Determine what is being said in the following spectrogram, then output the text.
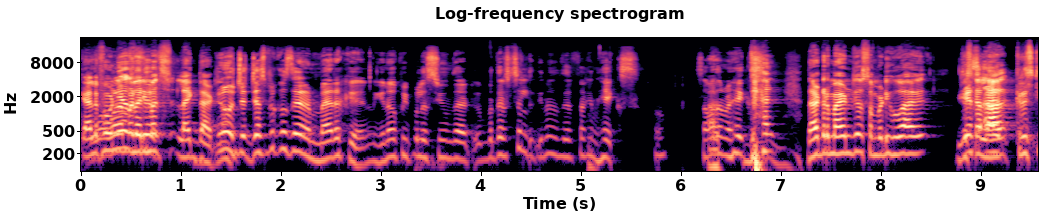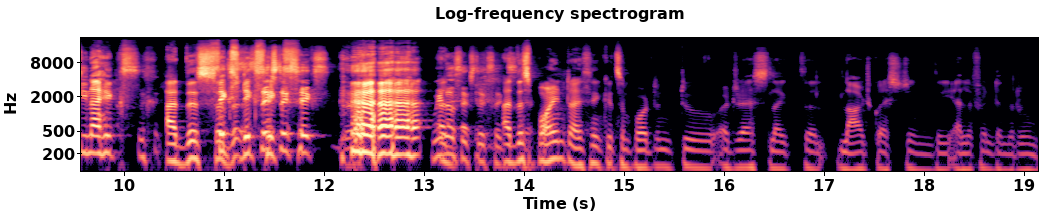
California well, is very much like that. You no? know, just because they're American, you know, people assume that, but they're still, you know, they're fucking Hicks. Some uh, of them are Hicks. That, that, reminds me of somebody who I. Yes, at, Christina Hicks. At this uh, six uh, dicks six, six, six, six. Yeah. we know six six six. At this yeah. point, I think it's important to address like the large question, the elephant in the room.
